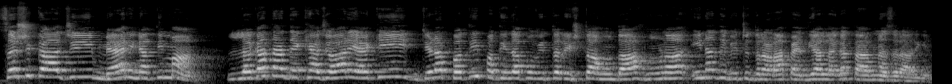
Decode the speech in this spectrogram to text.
ਸਤਿ ਸ਼੍ਰੀ ਅਕਾਲ ਜੀ, ਮੈਂ ਰੀਨਾ ਧੀਮਾਨ। ਲਗਾਤਾਰ ਦੇਖਿਆ ਜਾ ਰਿਹਾ ਹੈ ਕਿ ਜਿਹੜਾ ਪਤੀ ਪਤਨੀ ਦਾ ਪਵਿੱਤਰ ਰਿਸ਼ਤਾ ਹੁੰਦਾ, ਹੁਣ ਇਹਨਾਂ ਦੇ ਵਿੱਚ ਦਰਾੜਾਂ ਪੈਂਦੀਆਂ ਲਗਾਤਾਰ ਨਜ਼ਰ ਆ ਰਹੀਆਂ।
